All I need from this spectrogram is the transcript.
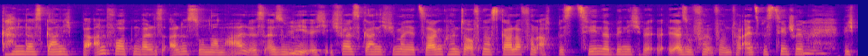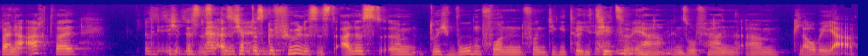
kann das gar nicht beantworten, weil es alles so normal ist. Also wie, mhm. ich, ich weiß gar nicht, wie man jetzt sagen könnte, auf einer Skala von acht bis zehn, da bin ich, also von, von, von eins bis zehn, Entschuldigung, mhm. bin ich bei einer acht, weil also, ich, ist, also ich habe das Gefühl, das ist alles ähm, durchwoben von, von Digitalität. So, ja, mhm. insofern ähm, glaube ja.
